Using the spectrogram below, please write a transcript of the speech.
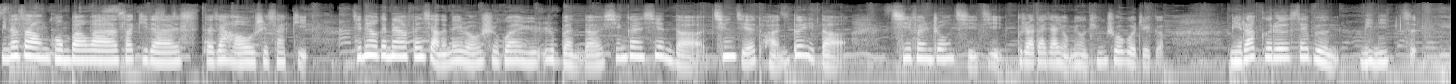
皆さん、こんばんは、Saki です。大家好，我是 Saki。今天要跟大家分享的内容是关于日本的新干线的清洁团队的七分钟奇迹。不知道大家有没有听说过这个 m i r a c u r u Seven Minutes。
